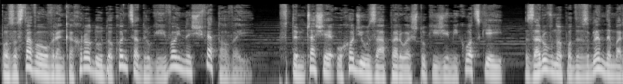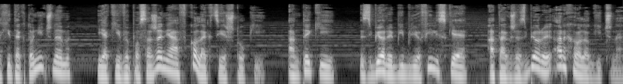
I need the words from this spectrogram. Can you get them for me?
pozostawał w rękach rodu do końca II wojny światowej. W tym czasie uchodził za perłę sztuki ziemi kłodzkiej, zarówno pod względem architektonicznym, jak i wyposażenia w kolekcje sztuki, antyki, zbiory bibliofilskie, a także zbiory archeologiczne.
